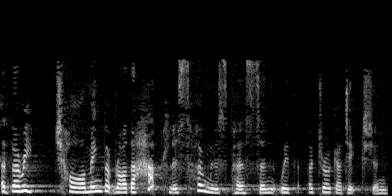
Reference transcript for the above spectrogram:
a very charming but rather hapless homeless person with a drug addiction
